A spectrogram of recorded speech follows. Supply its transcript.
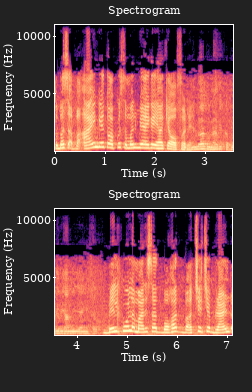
तो बस आप आएँगे तो आपको समझ में आएगा यहाँ क्या ऑफ़र है। दूल्हा दुल्हन के कपड़े भी यहाँ मिल जाएँगे सर? बिल्कुल हमारे साथ बहुत अच्छे अच्छे ब्रांड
